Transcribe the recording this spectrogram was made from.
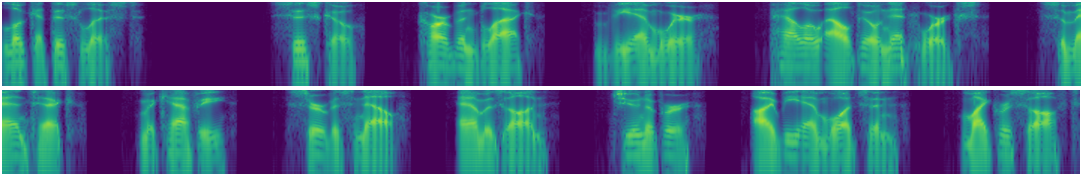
Look at this list. Cisco, Carbon Black, VMware, Palo Alto Networks, Symantec, McAfee, ServiceNow, Amazon, Juniper, IBM Watson, Microsoft,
